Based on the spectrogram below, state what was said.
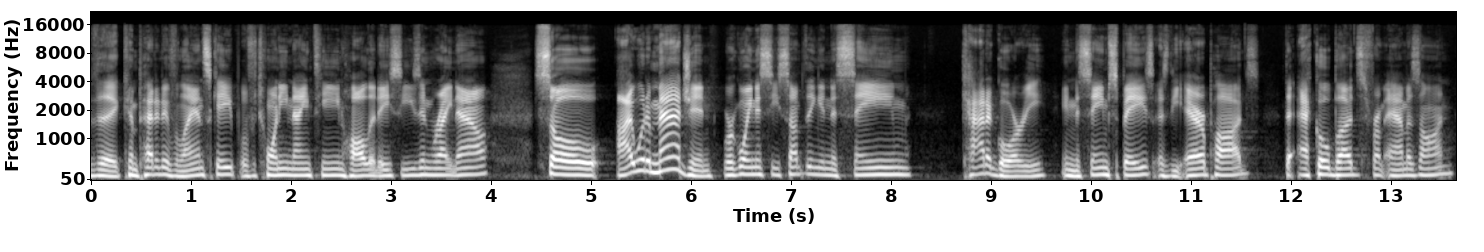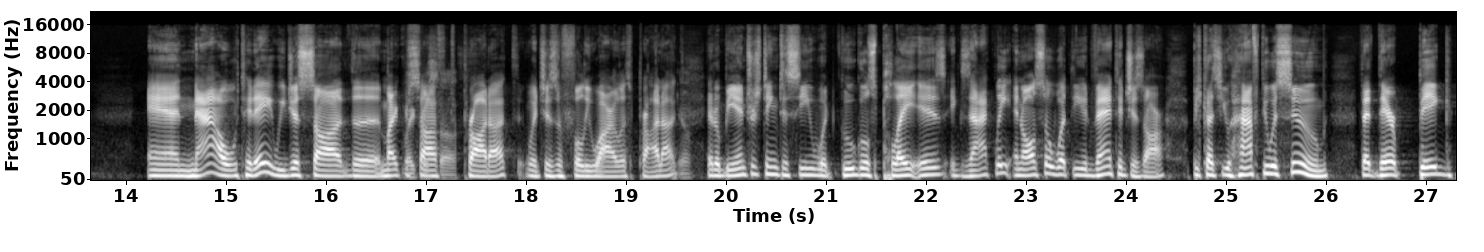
the competitive landscape of 2019 holiday season right now. So I would imagine we're going to see something in the same category, in the same space as the AirPods, the Echo Buds from Amazon. And now, today, we just saw the Microsoft, Microsoft. product, which is a fully wireless product. It'll be interesting to see what Google's play is exactly and also what the advantages are because you have to assume that their big,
